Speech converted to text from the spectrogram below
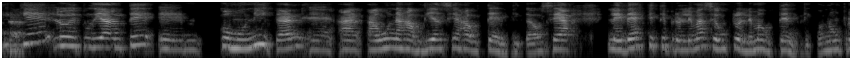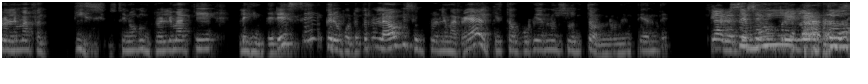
y que los estudiantes eh, comunican eh, a, unas audiencias auténticas. O sea, la idea es que este problema sea un problema auténtico, no un problema ficticio, sino que un problema que les interese, pero por otro lado que sea un problema real que está ocurriendo en su entorno, ¿me entiendes? Claro, entonces es un proyecto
